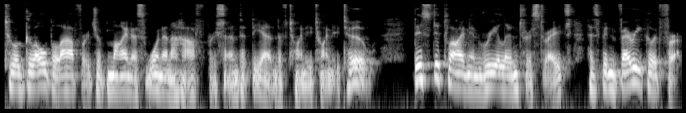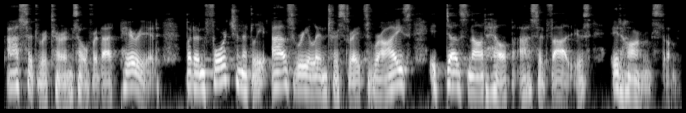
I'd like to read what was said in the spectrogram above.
to a global average of minus 1.5% at the end of 2022. This decline in real interest rates has been very good for asset returns over that period, but unfortunately, as real interest rates rise, it does not help asset values, it harms them.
